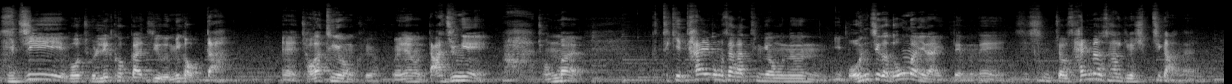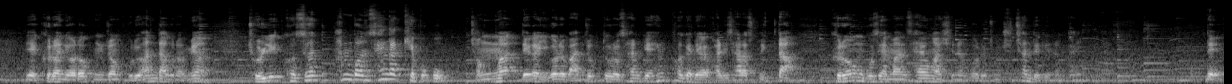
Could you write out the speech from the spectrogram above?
굳이 뭐 졸리컷까지 의미가 없다. 예, 저 같은 경우는 그래요. 왜냐면 나중에 아 정말 특히 타일 공사 같은 경우는 이 먼지가 너무 많이 나기 때문에 진짜 살면서 하기가 쉽지가 않아요. 예, 그런 여러 공정 고려한다 그러면 졸리컷은 한번 생각해보고 정말 내가 이거를 만족도로 살게 행복하게 내가 관리 잘할 수도 있다 그런 곳에만 사용하시는 거를 좀 추천드리는 바입니다. 네.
